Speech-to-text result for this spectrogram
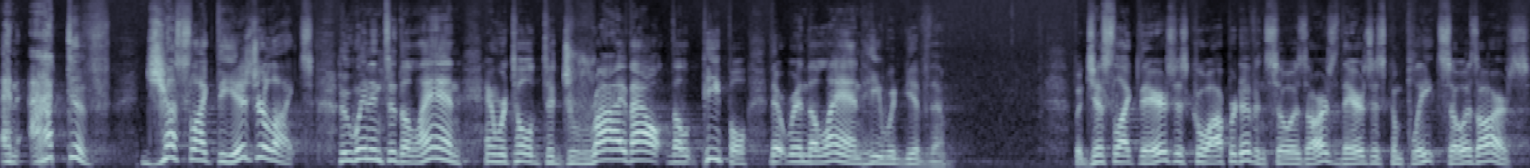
and active, just like the Israelites who went into the land and were told to drive out the people that were in the land he would give them. But just like theirs is cooperative and so is ours, theirs is complete, so is ours.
